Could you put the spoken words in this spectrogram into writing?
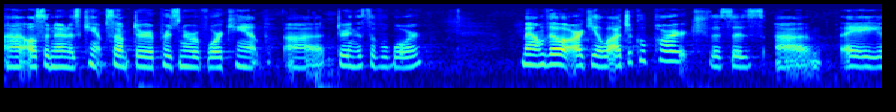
uh, also known as Camp Sumter, a prisoner of war camp uh, during the Civil War. Moundville Archaeological Park, this is um, a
